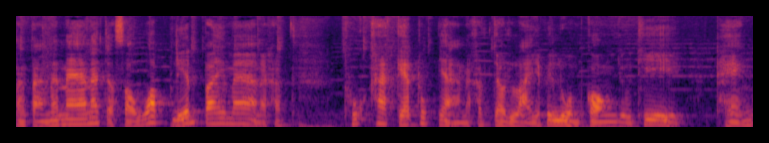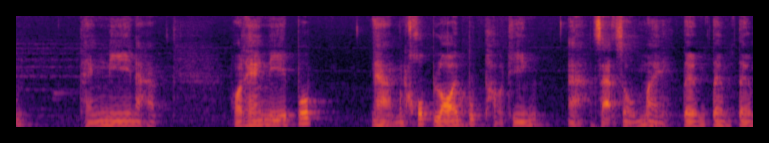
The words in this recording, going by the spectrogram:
ต่างๆ นานานะจะสวอปเหรียญไปมานะครับ ทุกค่าแก๊สทุกอย่างนะครับ จะไหลไปรวมกองอยู่ที่แทงแทงนี้นะครับ พอแทงนี้ปุ๊บอ่ามันครบร้อยปุ๊บเผาทิ้งอะสะสมใหม่เติมเติมเติม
